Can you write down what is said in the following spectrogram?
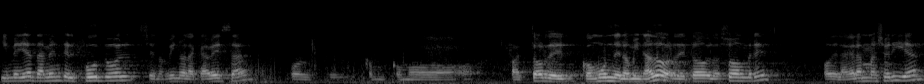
Inmediatamente el fútbol se nos vino a la cabeza como, factor común denominador de todos los hombres, o de la gran mayoría,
